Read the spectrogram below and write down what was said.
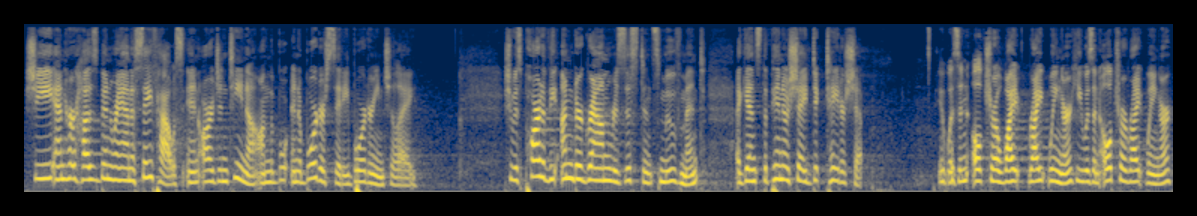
She and her husband ran a safe house in Argentina the, in a border city bordering Chile. She was part of the underground resistance movement against the Pinochet dictatorship. It was an ultra right winger, he was an ultra right winger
